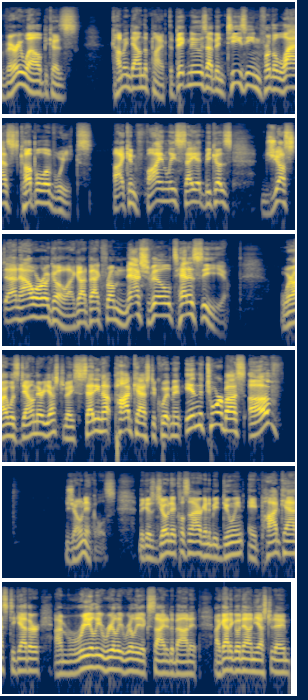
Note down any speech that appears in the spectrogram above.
very well. Because coming down the pipe, the big news I've been teasing for the last couple of weeks. I can finally say it because just an hour ago I got back from Nashville, Tennessee, where I was down there yesterday setting up podcast equipment in the tour bus of Joe Nichols because Joe Nichols and I are going to be doing a podcast together. I'm really, really, really excited about it. I got to go down yesterday,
